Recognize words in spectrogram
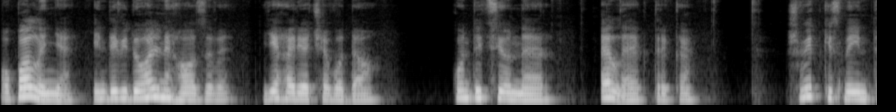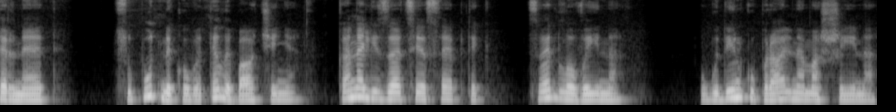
Опалення індивідуальне газове, є гаряча вода, кондиціонер, електрика, швидкісний інтернет, супутникове телебачення, каналізація септик, свердловина, у будинку пральна машина,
